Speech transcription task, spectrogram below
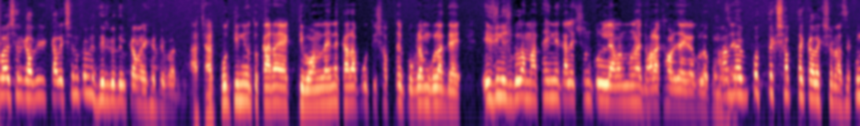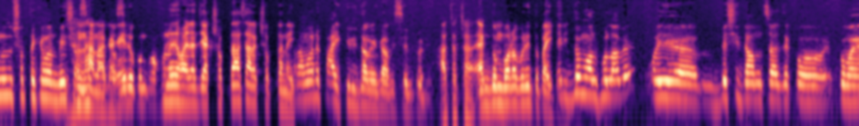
বয়সের গাভি কালেকশন করলে দীর্ঘদিন কামাই খেতে পারবে আচ্ছা আর প্রতিনিয়ত কারা অ্যাক্টিভ অনলাইনে কারা প্রতি সপ্তাহে প্রোগ্রামগুলা দেয়? এই জিনিসগুলা মাথায় নিয়ে কালেকশন করলে আমার মনে হয় ধরা খাওয়ার জায়গাগুলো কমে যায়। প্রত্যেক সপ্তাহে কালেকশন আছে কোন সপ্তাহে আমার মিস আছে? না না কাকা এরকম কখনোই হয় না যে এক সপ্তাহ আছে আরেক সপ্তাহ নেই। আমার পাইকারি দামে গাভি সেল করি। আচ্ছা আচ্ছা একদম বরাবরই তো পাইকারি। একদম অল্প লাভে ওই বেশি দাম চা যে কমায়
